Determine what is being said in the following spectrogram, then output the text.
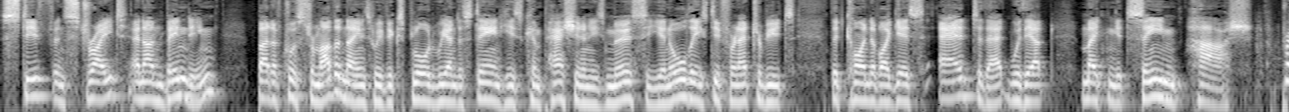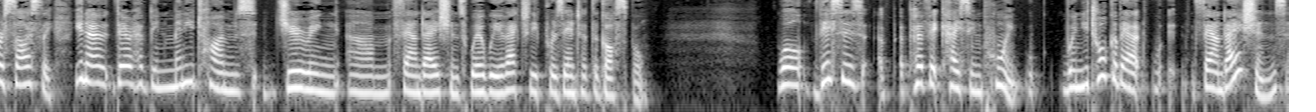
stiff and straight and unbending but of course, from other names we've explored, we understand his compassion and his mercy and all these different attributes that kind of, I guess, add to that without making it seem harsh. Precisely. You know, there have been many times during um, foundations where we have actually presented the gospel. Well, this is a, a perfect case in point. When you talk about foundations,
